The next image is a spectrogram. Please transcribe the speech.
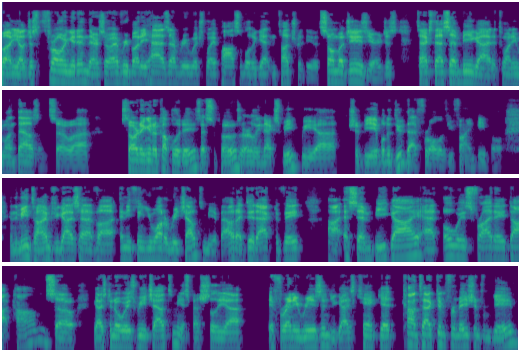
But you know, just throwing it in there so everybody has every which way possible to get in touch with you. It's so much easier. Just text SMB guy to twenty one thousand. So. uh starting in a couple of days, I suppose, early next week, we uh, should be able to do that for all of you fine people. In the meantime, if you guys have uh, anything you want to reach out to me about, I did activate uh, SMB guy at alwaysfriday.com. So you guys can always reach out to me, especially uh, if for any reason you guys can't get contact information from Gabe.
